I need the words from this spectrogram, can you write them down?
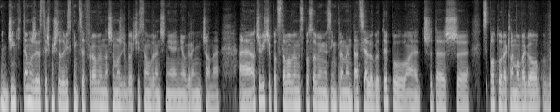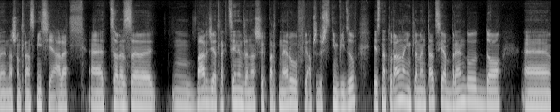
Dzięki temu, że jesteśmy środowiskiem cyfrowym, nasze możliwości są wręcz nie, nieograniczone. E, oczywiście podstawowym sposobem jest implementacja logotypu, e, czy też e, spotu reklamowego w naszą transmisję, ale e, coraz e, bardziej atrakcyjnym dla naszych partnerów, a przede wszystkim widzów, jest naturalna implementacja brandu do e,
